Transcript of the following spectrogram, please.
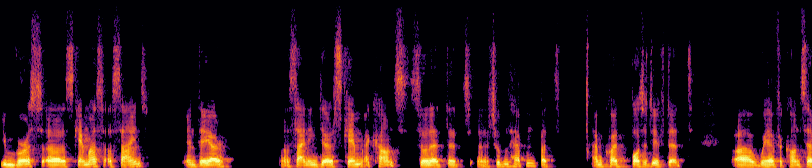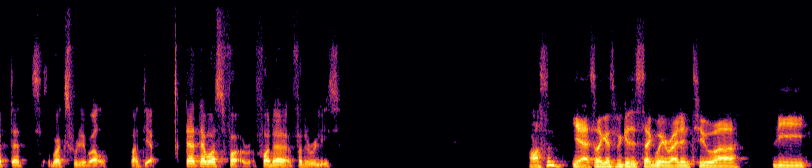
even worse uh, scammers are signed and they are uh, signing their scam accounts so that that shouldn't happen. But i'm quite positive that uh, we have a concept that works really well. But yeah that that was for for the for the release. Awesome. Yeah so i guess we could just segue right into uh, the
